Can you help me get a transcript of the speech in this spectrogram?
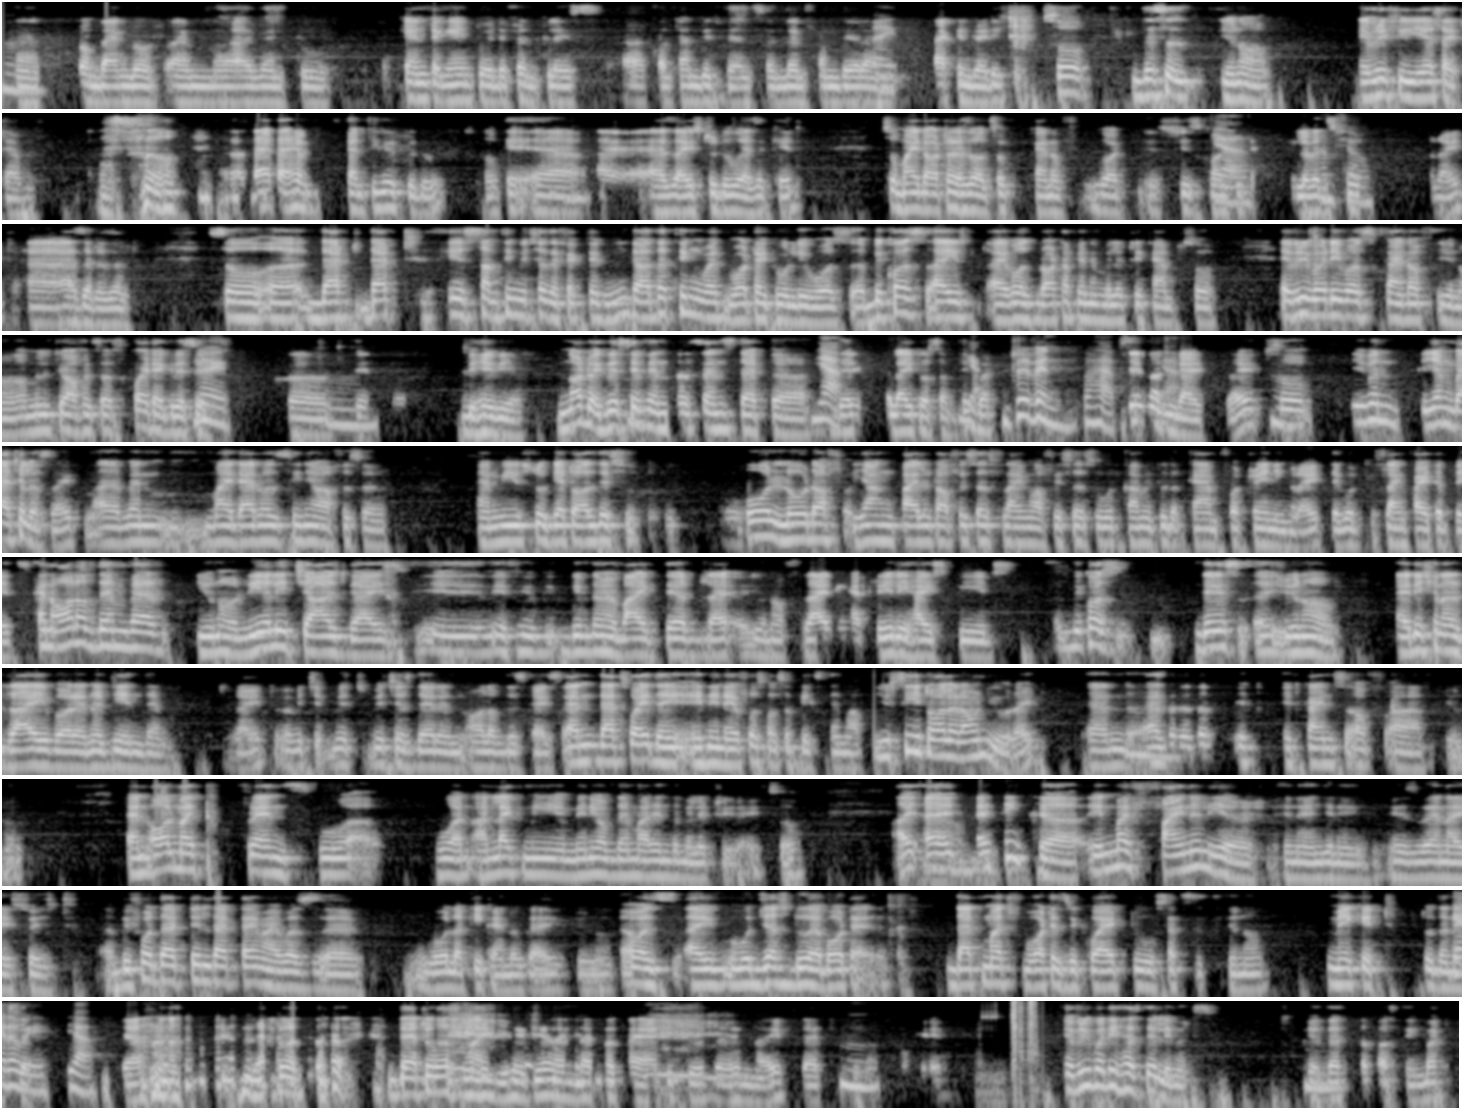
Mm. Uh, from Bangalore I'm, uh, I went to Kent again to a different place uh, called Tunbridge Wells, and then from there I'm Right. back in Reading. So this is you know every few years I travel. so uh, that I have continued to do. Okay, uh, I, as I used to do as a kid. So my daughter has also kind of got she's gone Yeah, to 11th school, sure. right? Uh, as a result. So uh, that that is something which has affected me. The other thing with what I told you was uh, because I I was brought up in a military camp, so everybody was kind of you know a military officers quite aggressive Right. uh, Mm. in behavior. Not aggressive in the sense that uh, Yeah. they're polite or something, Yeah. but Driven, perhaps. they're not Yeah. guys, right? So even young bachelors, right? Uh, when my dad was a senior officer, and we used to get all this whole load of young pilot officers, flying officers who would come into the camp for training, right? They would be flying fighter planes, and all of them were, you know, really charged guys. If you give them a bike, they're, you know, riding at really high speeds because there is, uh, you know, additional drive or energy in them right? Which which which is there in all of these guys. And that's why the indian air force also picks them up. You see it all around you right? And as a result it it kinds of uh, you know. And all my friends who uh, who are unlike me many of them are in the military right? So i i, I think uh, in my final year in engineering is when i switched. Uh, before that till that time i was uh, go lucky kind of guy you know. I was i would just do about that much what is required to success you know make it to the next level. away. Yeah. Yeah, that was that was my behavior and that was my attitude in life. That you know, okay, everybody has their limits. Okay, Mm. that's the first thing. But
